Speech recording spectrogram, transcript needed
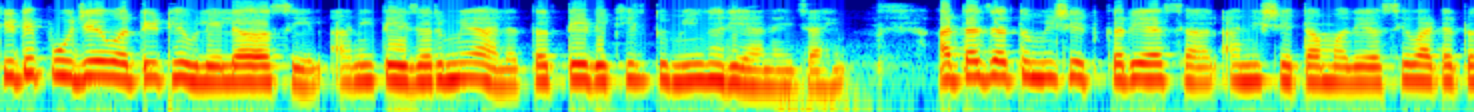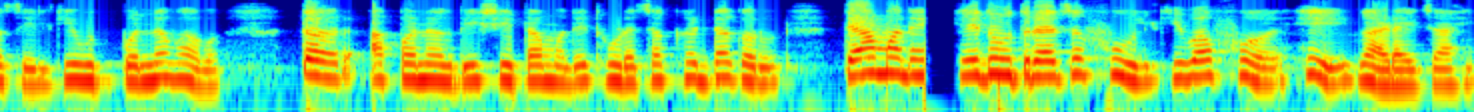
तिथे पूजेवरती ठेवलेलं असेल आणि ते जर मिळालं तर ते देखील तुम्ही घरी आणायचं आहे. आता जर तुम्ही शेतकरी असाल आणि शेतामध्ये असे वाटत असेल की उत्पन्न व्हावं तर आपण अगदी शेतामध्ये थोडासा खड्डा करून त्यामध्ये हे धोत्र्याचं फूल किंवा फळ हे गाडायचं आहे.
